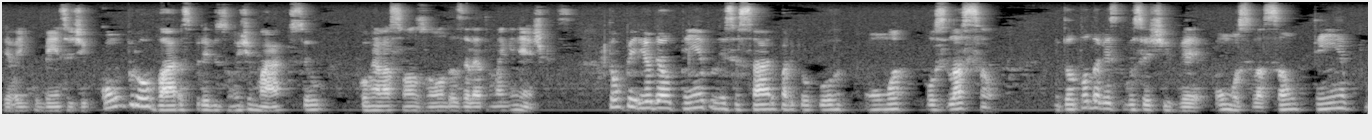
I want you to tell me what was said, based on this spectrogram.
teve a incumbência de comprovar as previsões de Maxwell com relação às ondas eletromagnéticas. Então, o período é o tempo necessário para que ocorra uma oscilação. Então, toda vez que você tiver uma oscilação, o tempo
